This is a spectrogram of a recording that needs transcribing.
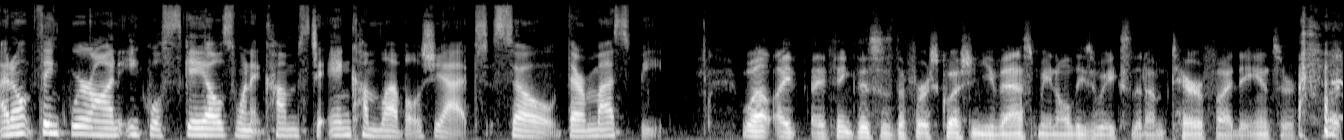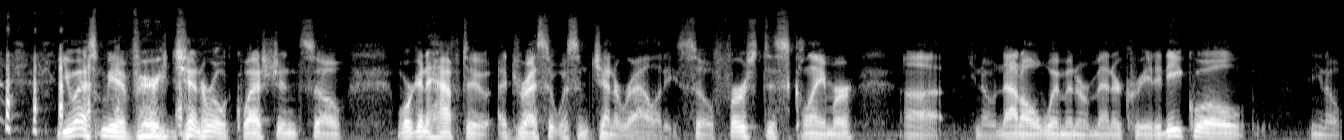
I don't think we're on equal scales when it comes to income levels yet, so there must be. Well, I, I think this is the first question you've asked me in all these weeks that I'm terrified to answer. But you asked me a very general question, so we're going to have to address it with some generalities. So, first disclaimer uh, you know, not all women or men are created equal, you know,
